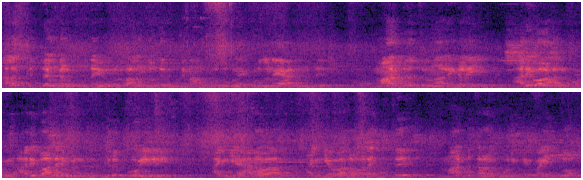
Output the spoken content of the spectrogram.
நலத்திட்டங்கள் உதவிகள் வழங்குவதற்கு நாம் உறுதுணை உறுதுணையாக இருந்து மாற்றுத்திறனாளிகளை அறிவாளர் கோயில் அறிவாலயம் என்ற திருக்கோயிலில் அங்கே அரவ அங்கே வரவழைத்து மாற்றுத்திறனாளி கோரிக்கை வைத்தோம்.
